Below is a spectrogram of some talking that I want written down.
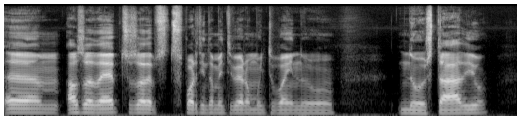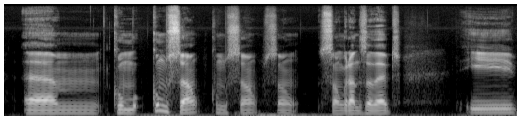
um, aos adeptos. Os adeptos do Sporting também estiveram muito bem no, no estádio, um, como, como são, como são, são, são grandes adeptos. E,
